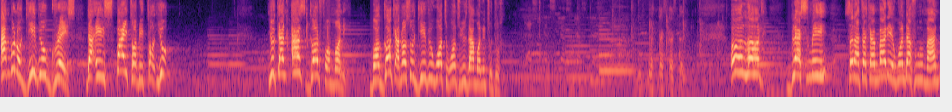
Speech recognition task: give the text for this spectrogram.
I'm going to give you grace that in spite of the turn, you you can ask God for money, but God can also give you what you want to use that money to do. oh Lord, bless me so that I can marry a wonderful man.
